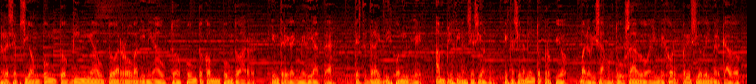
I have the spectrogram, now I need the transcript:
recepción.guineauto.com.ar Entrega inmediata. Test drive disponible. Amplia financiación. Estacionamiento propio. Valorizamos tu usado al mejor precio del mercado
